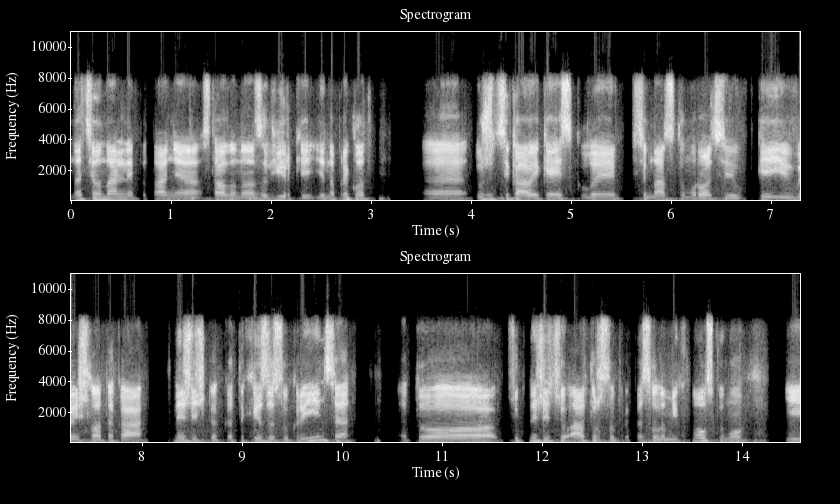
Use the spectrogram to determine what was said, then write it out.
національне питання стало на задвірки. І, наприклад, е, дуже цікавий кейс, коли в 17-му році в Києві вийшла така книжечка Катехизис українця, то цю книжицю авторство приписували Міхновському, і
